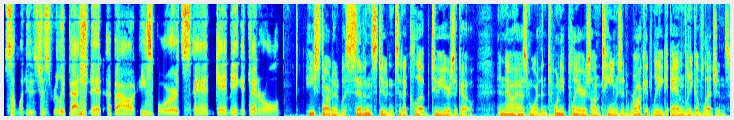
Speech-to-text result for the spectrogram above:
someone who's just really passionate about esports and gaming in general. He started with seven students in a club two years ago and now has more than 20 players on teams in Rocket League and League of Legends.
